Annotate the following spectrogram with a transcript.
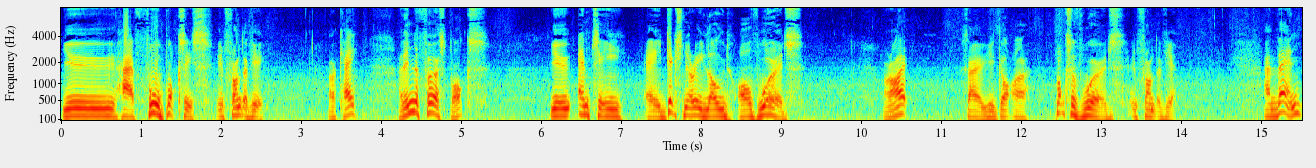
you have four boxes in front of you, okay? And in the first box, you empty a dictionary load of words. All right? So you've got a box of words in front of you. And then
